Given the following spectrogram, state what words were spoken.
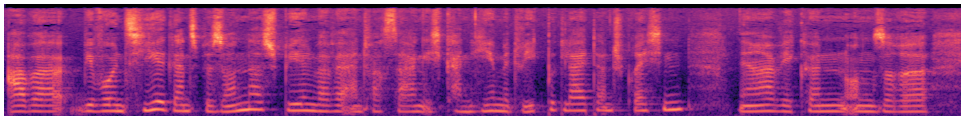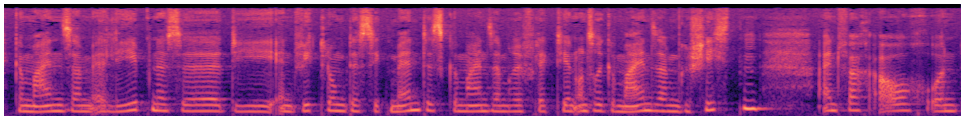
aber wir wollen es hier ganz besonders spielen, weil wir einfach sagen, ich kann hier mit Wegbegleitern sprechen. Ja, wir können unsere gemeinsamen Erlebnisse, die Entwicklung des Segmentes gemeinsam reflektieren, unsere gemeinsamen Geschichten einfach auch und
